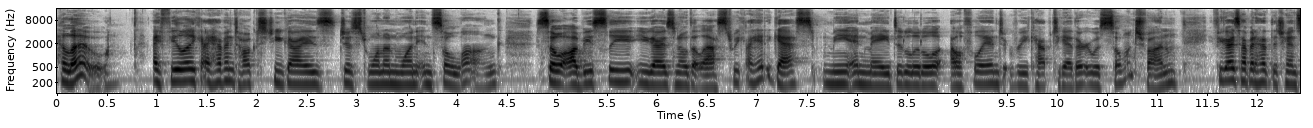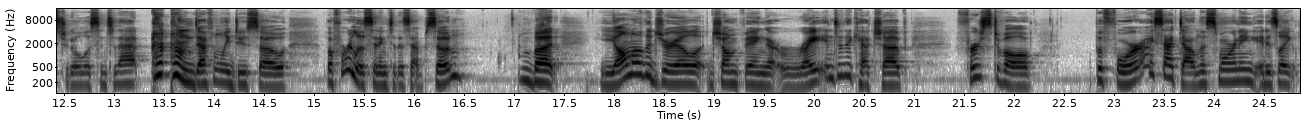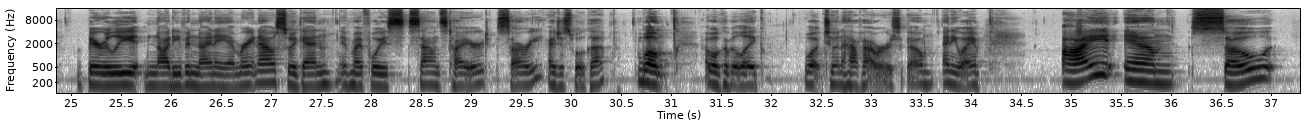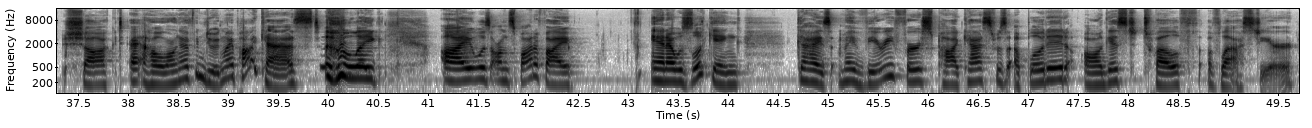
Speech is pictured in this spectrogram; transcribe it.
hello. I feel like I haven't talked to you guys just one on one in so long. So, obviously, you guys know that last week I had a guest. Me and May did a little Alphaland recap together. It was so much fun. If you guys haven't had the chance to go listen to that, definitely do so before listening to this episode. But y'all know the drill, jumping right into the catch up. First of all, before I sat down this morning, it is like barely not even 9 a.m. right now. So, again, if my voice sounds tired, sorry, I just woke up. Well, I woke up at like, what, two and a half hours ago. Anyway, I am so shocked at how long I've been doing my podcast. like, I was on Spotify and I was looking. Guys, my very first podcast was uploaded August 12th of last year.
